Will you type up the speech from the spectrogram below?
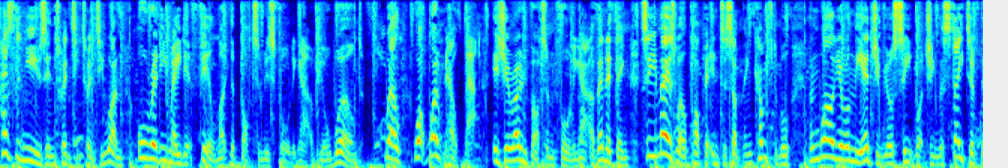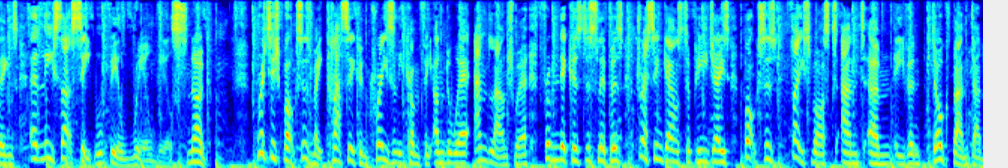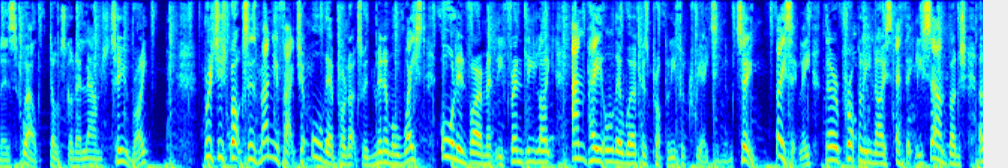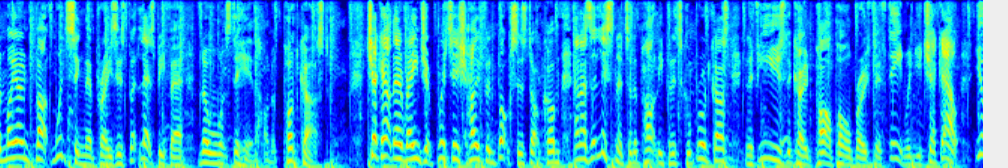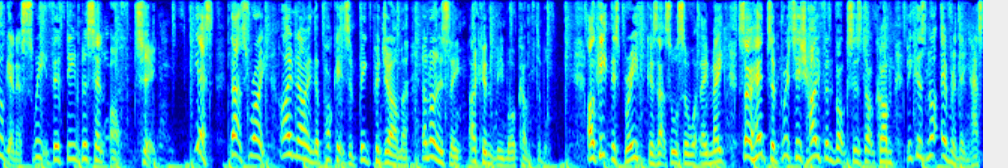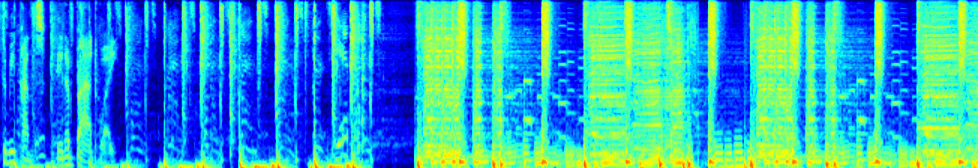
Has the news in 2021 already made it feel like the bottom is falling out of your world? Well, what won't help that is your own bottom falling out of anything, so you may as well pop it into something comfortable, and while you're on the edge of your seat watching the state of things, at least that seat will feel real, real snug. British boxers make classic and crazily comfy underwear and loungewear from knickers to slippers, dressing gowns to PJs, boxers, face masks, and um, even dog bandanas. Well, dogs got a lounge too, right? British boxers manufacture all their products with minimal waste, all environmentally friendly like, and pay all their workers properly for creating them too. Basically, they're a properly nice, ethically sound bunch, and my own butt would sing their praises, but let's be fair, no one wants to hear that on a podcast. Check out their range at british-boxers.com, and as a listener to the Partly Political broadcast, and if you use the code PARPOLBRO15 when you check out, you'll get a sweet 15% off too. Yes, that's right, I'm now in the pockets of Big Pajama, and honestly, I couldn't be more comfortable. I'll keep this brief because that's also what they make, so head to british-boxers.com because not everything has to be pants in a bad way. Thank you.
